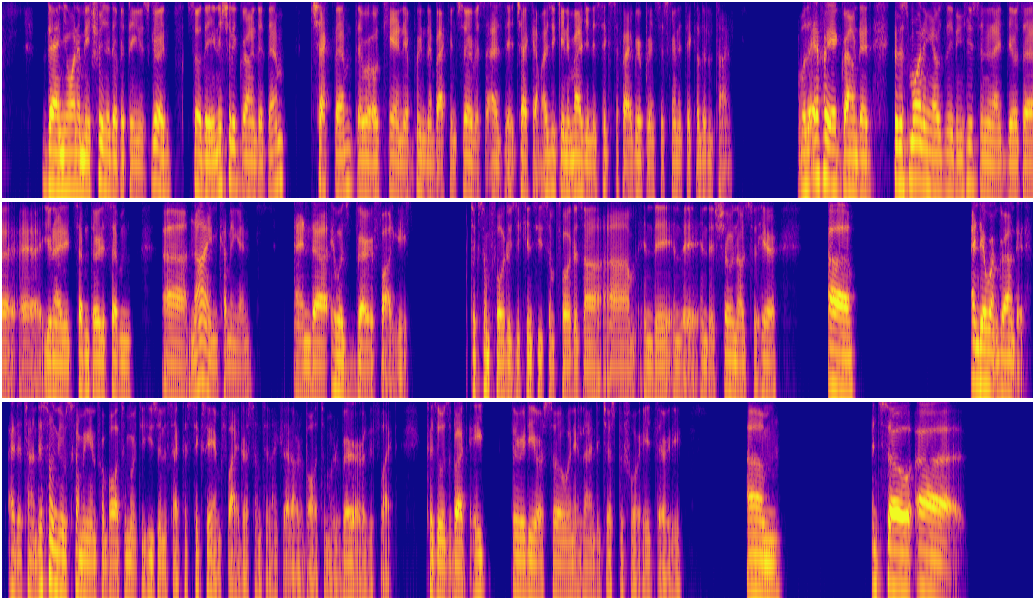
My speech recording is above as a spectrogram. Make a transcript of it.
then you want to make sure that everything is good. So they initially grounded them, checked them, they were okay, and they're putting them back in service as they check them. As you can imagine, the six to five airplanes is going to take a little time. Well, the FAA grounded because this morning I was leaving Houston and I, there was a, a United 737 uh, 9 coming in, and uh, it was very foggy. Took some photos. You can see some photos uh, um, in the in the in the show notes here. Uh, and they weren't grounded at the time. This one was coming in from Baltimore to Houston. It's like a 6 a.m. flight or something like that out of Baltimore, a very early flight, because it was about 8:30 or so when it landed, just before 8:30. Um, and so uh,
